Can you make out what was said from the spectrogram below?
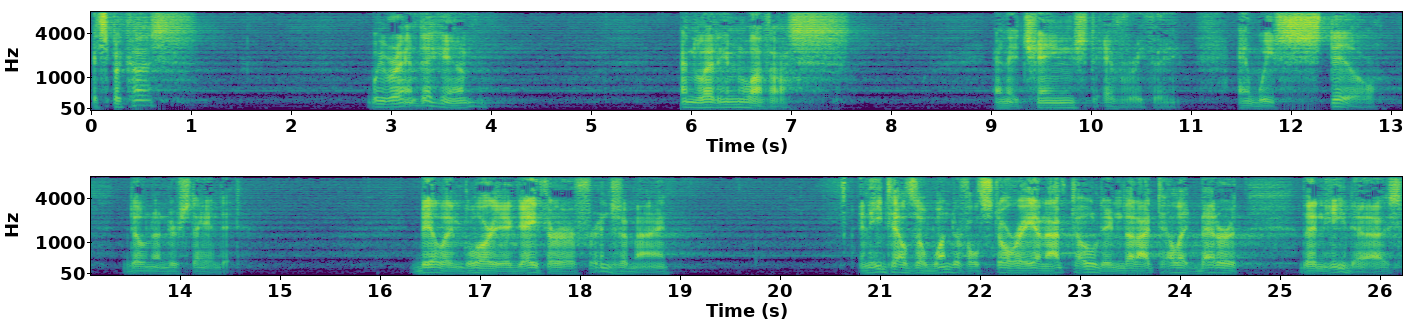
It's because we ran to Him and let Him love us. And it changed everything. And we still don't understand it. Bill and Gloria Gaither are friends of mine. And he tells a wonderful story, and I've told him that I tell it better than he does.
